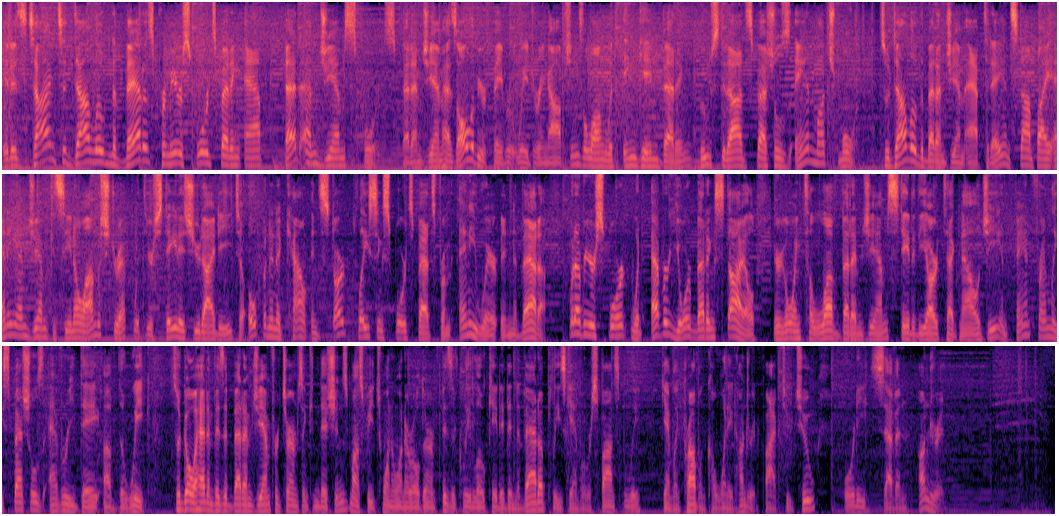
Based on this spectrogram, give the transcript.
It is time to download Nevada's premier sports betting app, BetMGM Sports. BetMGM has all of your favorite wagering options, along with in game betting, boosted odds specials, and much more. So download the BetMGM app today and stop by any MGM casino on the strip with your state issued ID to open an account and start placing sports bets from anywhere in Nevada. Whatever your sport, whatever your betting style, you're going to love BetMGM's state of the art technology and fan friendly specials every day of the week. So go ahead and visit BetMGM for terms and conditions. Must be 21 or older and physically located in Nevada. Please gamble responsibly. Gambling problem, call 1 800 522 4700.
